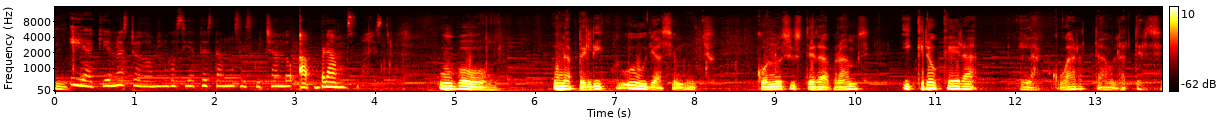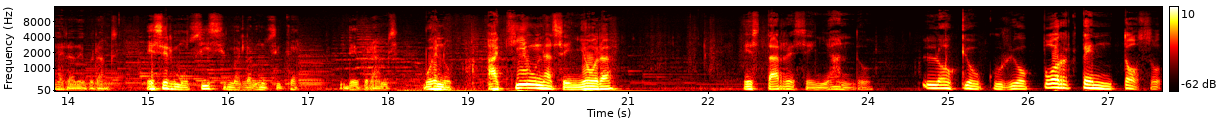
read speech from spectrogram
Y aquí en nuestro domingo 7 estamos escuchando a Brahms, maestro. Hubo una película hace mucho. ¿Conoce usted a Brahms? Y creo que era la cuarta o la tercera de Brahms. Es hermosísima la música de Brahms. Bueno, aquí una señora está reseñando lo que ocurrió portentoso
